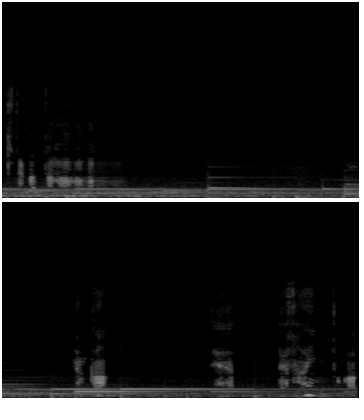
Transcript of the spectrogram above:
行きたかったななんか、ね、サインとか、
